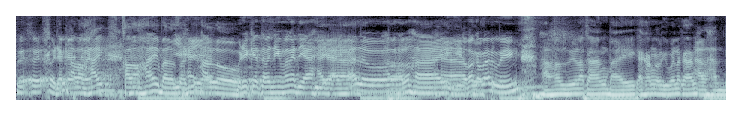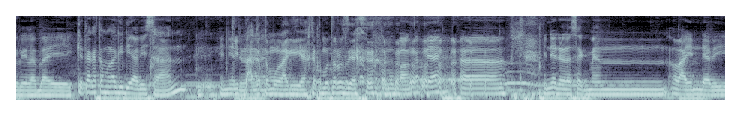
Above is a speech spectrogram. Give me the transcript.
Eh, eh, Udah kayak kalau hai, kalau hai balasannya Iya, iya. halo. Udah kayak temenin banget ya. Hai Iya. hai halo. Halo, halo, hai, Apa gitu. kabar Wing? Alhamdulillah Kang, baik. Akang gimana Kang? Alhamdulillah baik. Kita ketemu lagi di Arisan. Ini Kita adalah ketemu lagi ya, ketemu terus ya. ketemu banget ya. Eh, ini adalah segmen lain dari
